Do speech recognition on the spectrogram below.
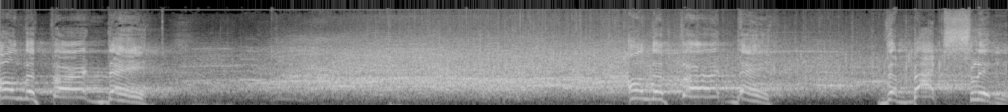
On the third day, on the third day, the backslidden,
